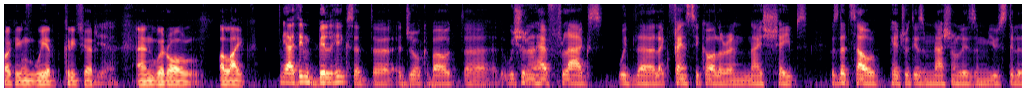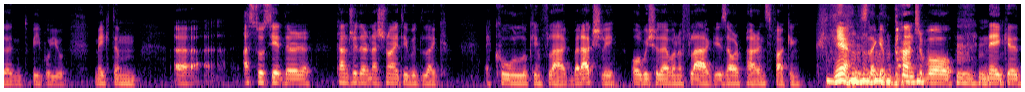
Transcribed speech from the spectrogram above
fucking weird creature Yeah. and we're all alike. Yeah, I think Bill Hicks had uh, a joke about uh, we shouldn't have flags with uh, like fancy color and nice shapes because that's how patriotism, nationalism, you instill that into people. You make them uh, associate their country, their nationality with like a cool looking flag. But actually, all we should have on a flag is our parents fucking. Yeah. it's like a bunch of all naked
